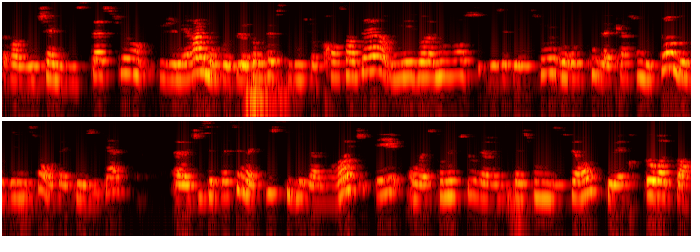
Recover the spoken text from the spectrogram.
enfin d'une chaîne, d'une station plus générale, donc le Pop Club c'est sur France Inter, mais dans la mouvance de cette émission, on retrouve la création de plein d'autres émissions en fait musicales, euh, qui cette fois-ci vont être plus ciblées vers le rock, et on va se tourner plutôt vers une station différente qui va être Europe 1.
